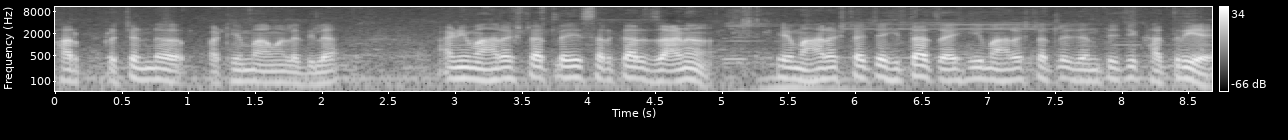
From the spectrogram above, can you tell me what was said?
फार प्रचंड पाठिंबा आम्हाला दिला. आणि महाराष्ट्रातलं हे सरकार जाणं हे महाराष्ट्राच्या हिताचं आहे ही महाराष्ट्रातल्या जनतेची खात्री आहे.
